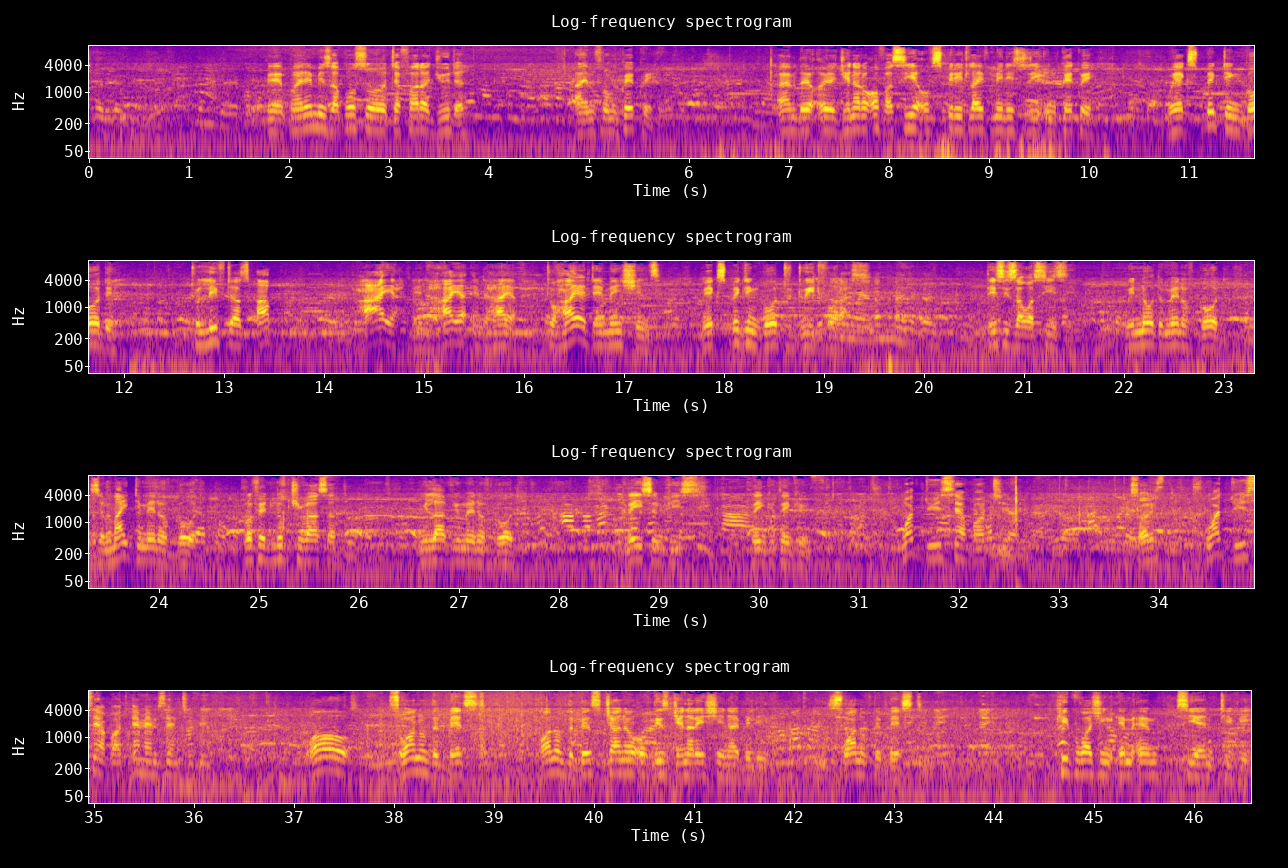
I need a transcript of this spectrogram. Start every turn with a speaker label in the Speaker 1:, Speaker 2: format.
Speaker 1: Uh, my name is Apostle Tefara Judah. I am from Kwekwe. I am the uh, General Overseer of Spirit Life Ministry in Kwekwe. We are expecting God to lift us up higher and higher and higher to higher dimensions. We are expecting God to do it for us. This is our season. We know the man of God. He's a mighty man of God. Prophet Luke Chivasa. We love you, man of God. Grace and peace. Thank you, thank you.
Speaker 2: What do you say about TV?
Speaker 1: Sorry?
Speaker 2: What do you say about MMCN TV?
Speaker 1: Wow, it's one of the best. One of the best channel of this generation, I believe. It's one of the best. Keep watching MMCN TV.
